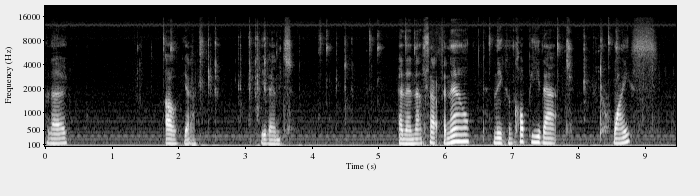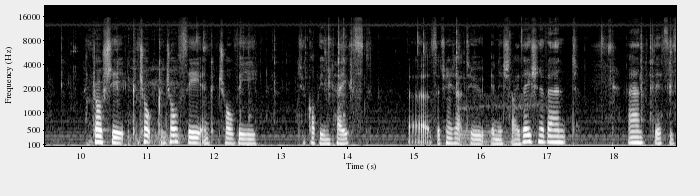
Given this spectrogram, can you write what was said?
Hello. Oh yeah. Event and then that's that for now and then you can copy that twice control C control control C and control V to copy and paste. Uh, so change that to initialization event. And this is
